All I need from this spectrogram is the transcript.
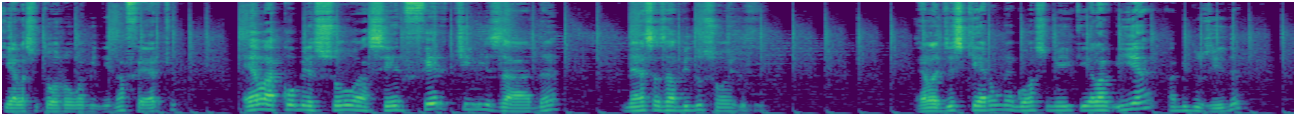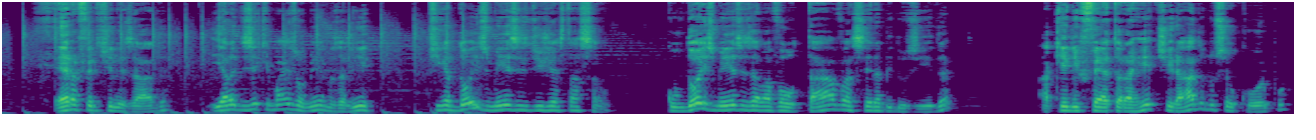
que ela se tornou uma menina fértil, ela começou a ser fertilizada nessas abduções do. Ela disse que era um negócio meio que ela ia abduzida, era fertilizada, e ela dizia que mais ou menos ali tinha dois meses de gestação. Com dois meses ela voltava a ser abduzida, aquele feto era retirado do seu corpo,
